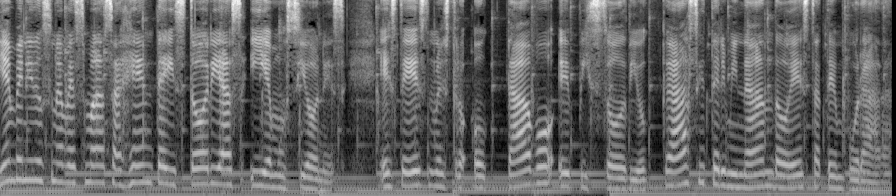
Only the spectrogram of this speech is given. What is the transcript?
Bienvenidos una vez más a Gente, Historias y Emociones. Este es nuestro octavo episodio, casi terminando esta temporada.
